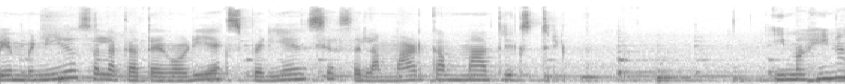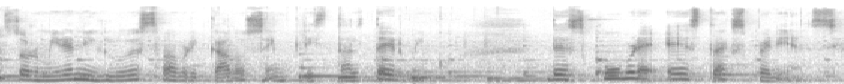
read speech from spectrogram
Bienvenidos a la categoría Experiencias de la marca Matrix Trip. ¿Imaginas dormir en iglúes fabricados en cristal térmico? Descubre esta experiencia.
